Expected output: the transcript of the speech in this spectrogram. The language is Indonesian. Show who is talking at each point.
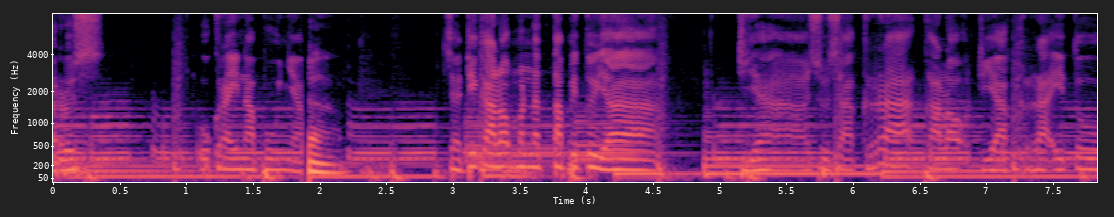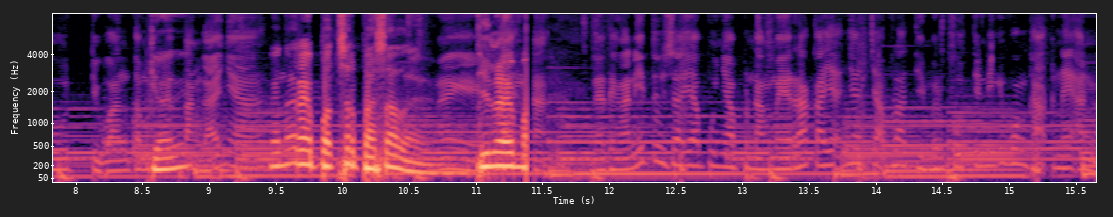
Speaker 1: harus Ukraina punya.
Speaker 2: Ya.
Speaker 1: Jadi kalau menetap itu ya dia susah gerak, kalau dia gerak itu diwantem
Speaker 2: Dia-
Speaker 1: tetangganya.
Speaker 2: Kan repot serba salah. ya.
Speaker 1: Nah,
Speaker 2: Dilema.
Speaker 1: Nah, nah, dengan itu saya punya benang merah kayaknya Cak Vladimir Putin ini wong gak kenean.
